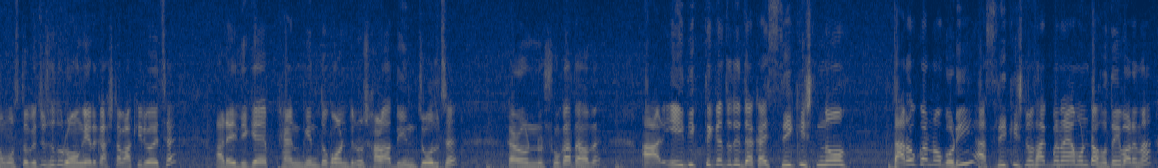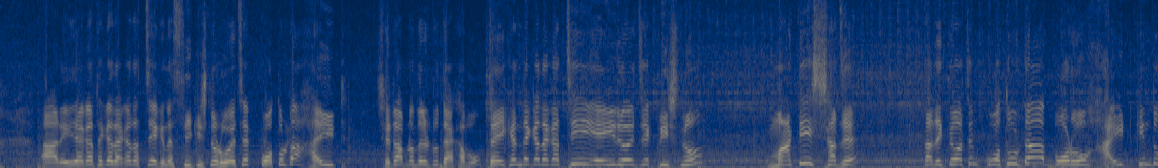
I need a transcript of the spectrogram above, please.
সমস্ত কিছু, শুধু রঙের কাজটা বাকি রয়েছে। আর এইদিকে ফ্যান কিন্তু কন্টিনিউ সারা দিন চলছে, কারণ শোকাতে হবে। আর এই দিক থেকে যদি দেখায় শ্রীকৃষ্ণ দ্বারকা নগরী, আর শ্রীকৃষ্ণ থাকবে না এমনটা হতেই পারে না। আর এই জায়গা থেকে দেখা যাচ্ছে এখানে শ্রীকৃষ্ণ রয়েছে, কতটা হাইট সেটা আপনাদের একটু দেখাবো। তো এখান থেকে দেখাচ্ছি, এই রয়েছে কৃষ্ণ, মাটির সাজে। তা দেখতে পাচ্ছেন, কতটা বড় হাইট কিন্তু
